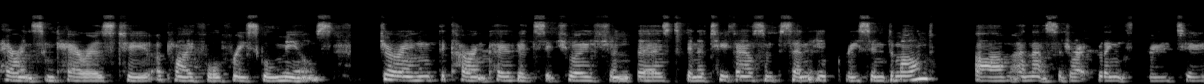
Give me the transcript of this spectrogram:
parents and carers to apply for free school meals. During the current COVID situation, there's been a 2,000% increase in demand, um, and that's a direct link through to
